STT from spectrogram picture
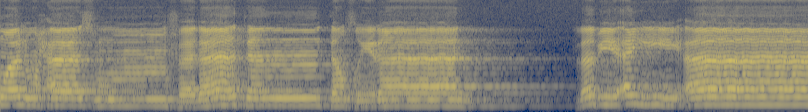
ونحاس فلا تنتصران. فبأي آلاء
